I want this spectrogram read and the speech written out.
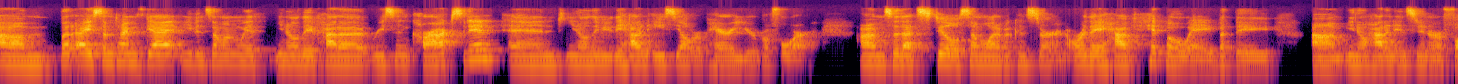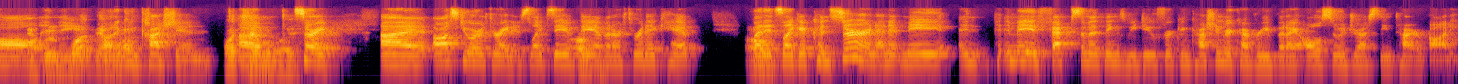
Um, but I sometimes get even someone with, you know, they've had a recent car accident and, you know, they, maybe they had an ACL repair a year before. Um, so that's still somewhat of a concern. Or they have hip OA, but they, um, you know, had an incident or a fall and they what? got yeah, a concussion. What um, Sorry, uh, osteoarthritis. Like say if oh. they have an arthritic hip, but oh. it's like a concern and it may and it may affect some of the things we do for concussion recovery but i also address the entire body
